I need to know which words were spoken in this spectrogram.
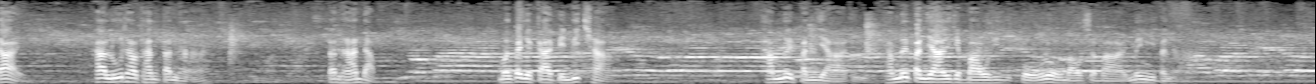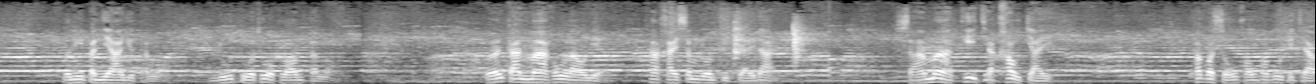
ได้ ถ้ารู้เท่าทันตัณหา ตัณหาดับ มันก็จะกลายเป็นวิชาทำด้วยปัญญาทีทำด้วยปัญญาที่จะเบาที่โปร่งโล่งเบาสบายไม่มีปัญหา มันมีปัญญาอยู่ตลอด รู้ตัวทั่วพร้อมตลอด เพราะฉะนั้นการมาของเราเนี่ยถ้าใครสำรวมจิตใจได้ สามารถที่จะเข้าใจ พระประสงค์ของพระพุทธเจ้า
